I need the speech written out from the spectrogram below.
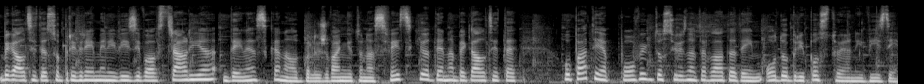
Бегалците со привремени визи во Австралија денеска на одбележувањето на светскиот ден на бегалците упатија повик до сојузната влада да им одобри постојани визи.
